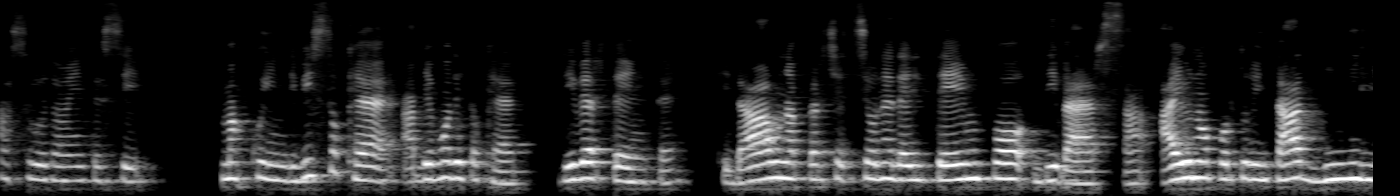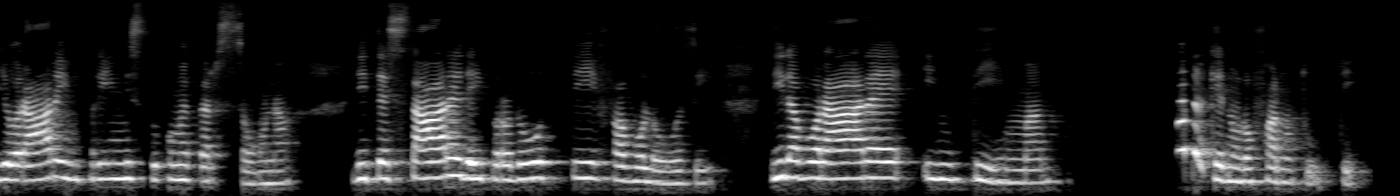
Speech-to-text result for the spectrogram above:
Assolutamente sì. Ma quindi, visto che abbiamo detto che è divertente, ti dà una percezione del tempo diversa, hai un'opportunità di migliorare in primis tu come persona, di testare dei prodotti favolosi, di lavorare in team. Ma perché non lo fanno tutti?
